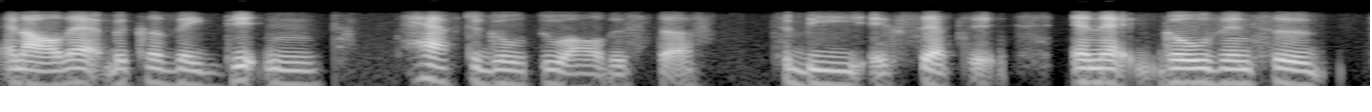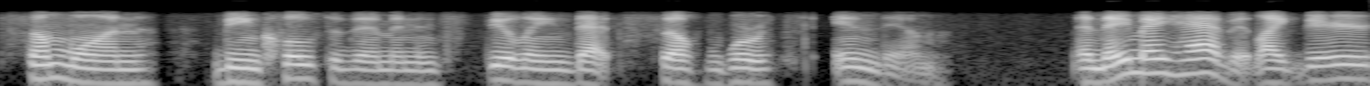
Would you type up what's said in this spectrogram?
and all that because they didn't have to go through all this stuff to be accepted, and that goes into someone being close to them and instilling that self worth in them. And they may have it, like they're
